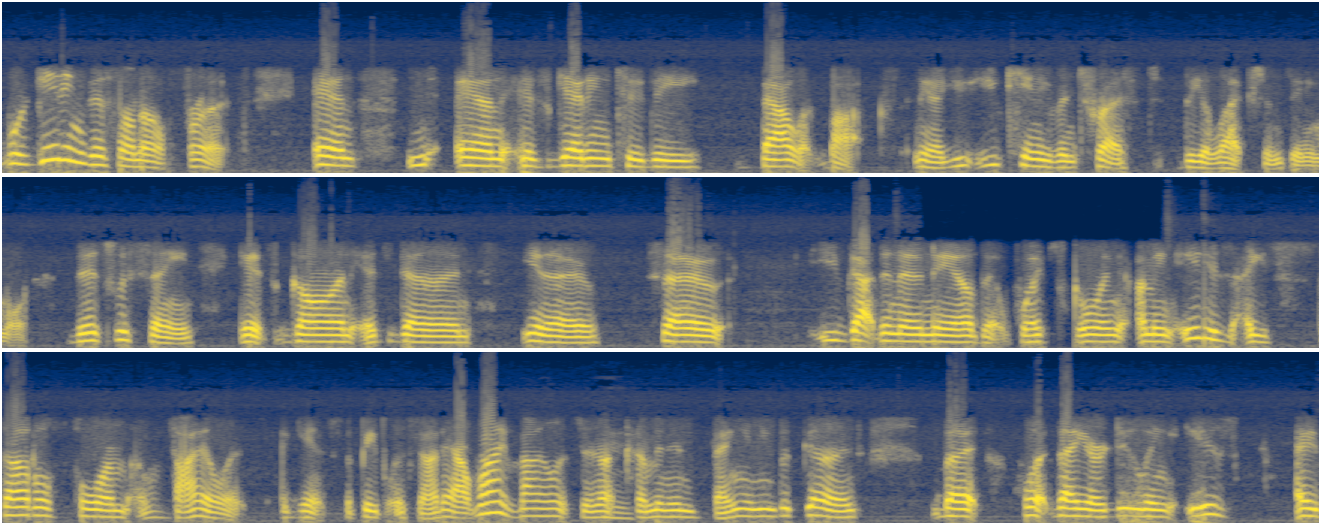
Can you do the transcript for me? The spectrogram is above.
we're getting this on all fronts, and and it's getting to the ballot box. Now, you you can't even trust the elections anymore. This was seen; it's gone, it's done. You know, so you've got to know now that what's going. I mean, it is a subtle form of violence against the people. It's not outright violence; they're not coming in banging you with guns, but what they are doing is a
